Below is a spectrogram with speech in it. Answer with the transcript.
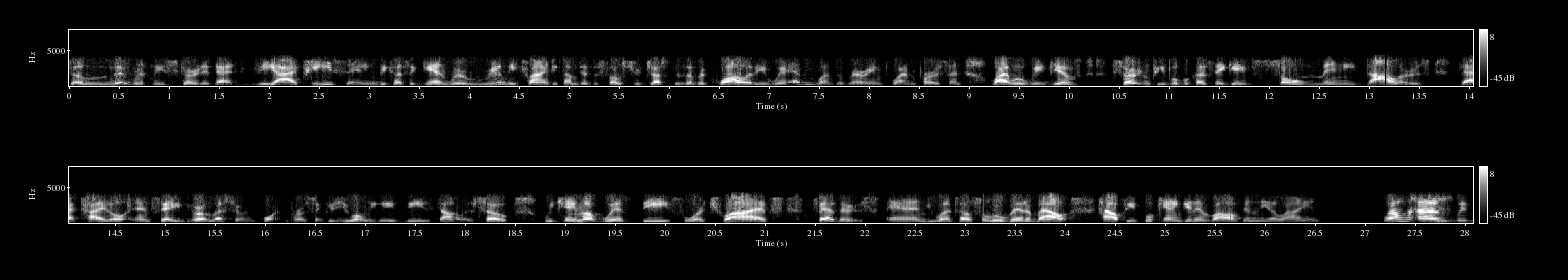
deliberately skirted that VIP thing because again we're really trying to come to the social justice of equality where everyone's a very important person. Why would we give certain people because they gave so many dollars that title and say you're a lesser important person because you only gave these dollars. So we came up with the four tribes feathers and you want to tell us a little bit about how people can get involved in the alliance? Well, as we,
